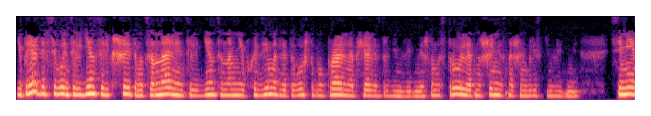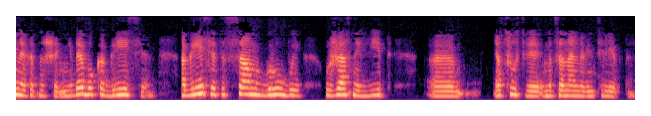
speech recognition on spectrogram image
И прежде всего интеллигенция рекшит, эмоциональная интеллигенция нам необходима для того, чтобы мы правильно общались с другими людьми, чтобы мы строили отношения с нашими близкими людьми семейных отношений. Не дай бог агрессия. Агрессия – это самый грубый, ужасный вид э, отсутствия эмоционального интеллекта.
